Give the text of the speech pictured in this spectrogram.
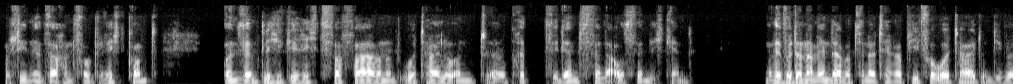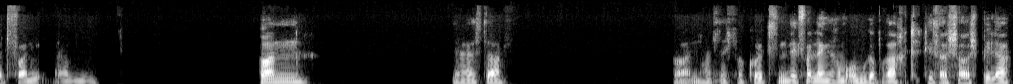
verschiedenen Sachen vor Gericht kommt und sämtliche Gerichtsverfahren und Urteile und äh, Präzedenzfälle auswendig kennt. Und er wird dann am Ende aber zu einer Therapie verurteilt und die wird von, ähm, von, wie heißt er? Von, hat sich vor kurzem, nee, vor längerem umgebracht, dieser Schauspieler.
